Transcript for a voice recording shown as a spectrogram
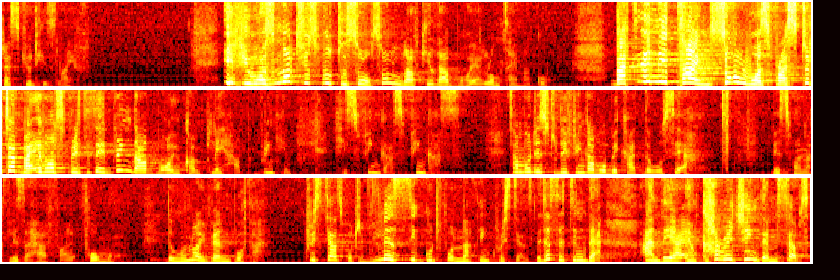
rescued his life. If he was not useful to Saul, Saul would have killed that boy a long time ago. But anytime Saul was frustrated by evil spirits, he said, Bring that boy who can play harp, bring him. His fingers, fingers. Somebody's today finger will be cut, they will say, ah, This one, at least I have four more. They will not even bother. Christians, but lazy, good for nothing Christians. They're just sitting there and they are encouraging themselves,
